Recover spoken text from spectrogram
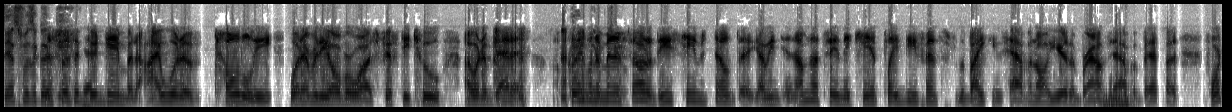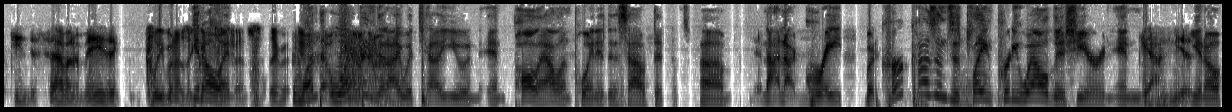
This was a good this game. was a good game, but I would have totally whatever the over was, fifty-two. I would have bet it. Cleveland and Minnesota. These teams don't. I mean, I'm not saying they can't play defense. The Vikings haven't all year. The Browns have a bit, but fourteen to seven, amazing. Cleveland has a You good know, defense. They, One th- one thing that I would tell you, and, and Paul Allen pointed this out that um, not not great, but Kirk Cousins is playing pretty well this year, and, and Yeah, he you know,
